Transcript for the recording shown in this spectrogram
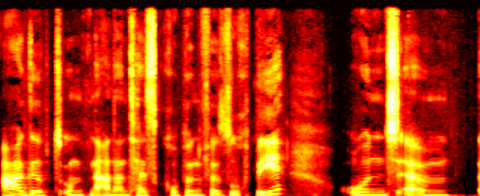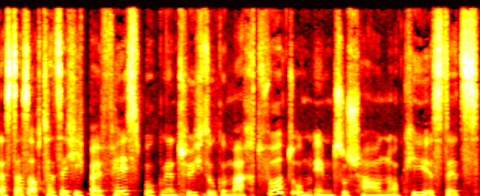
A gibt und einer anderen Testgruppe einen Versuch B. Und ähm, dass das auch tatsächlich bei Facebook natürlich so gemacht wird, um eben zu schauen, okay, ist jetzt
